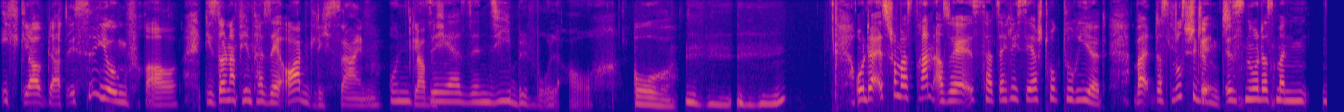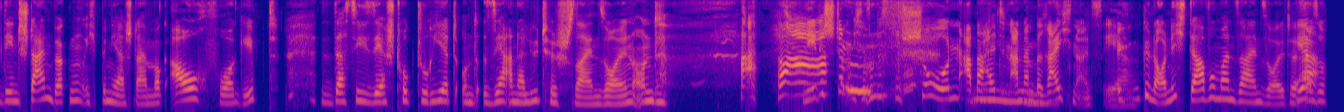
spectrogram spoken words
Ich glaube, das ist eine Jungfrau. Die sollen auf jeden Fall sehr ordentlich sein. Und glaube ich. sehr sensibel wohl auch. Oh. Und da ist schon was dran. Also er ist tatsächlich sehr strukturiert. Weil das Lustige Stimmt. ist nur, dass man den Steinböcken, ich bin ja Steinbock, auch vorgibt, dass sie sehr strukturiert und sehr analytisch sein sollen. Und Nee, das stimmt nicht. Das bist du schon, aber halt in anderen Bereichen als er. genau, nicht da, wo man sein sollte. Ja. Also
